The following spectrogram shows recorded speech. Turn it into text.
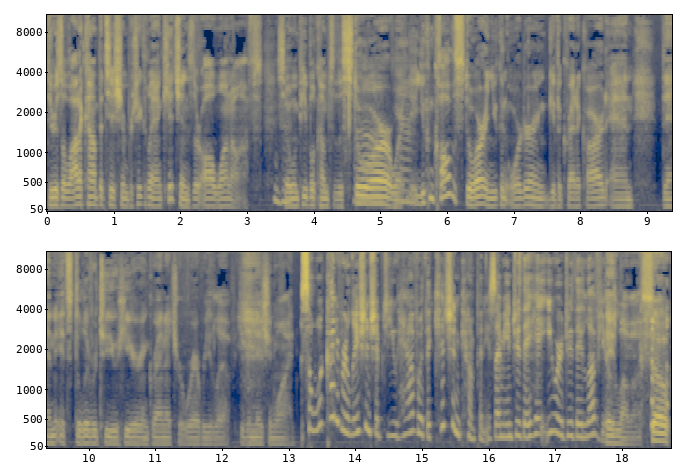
there's a lot of competition, particularly on kitchens. They're all one-offs. So mm-hmm. when people come to the store, or when, yeah. you can call the store and you can order and give a credit card, and then it's delivered to you here in Greenwich or wherever you live, even nationwide. So, what kind of relationship do you have with the kitchen companies? I mean, do they hate you or do they love you? They love us. So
